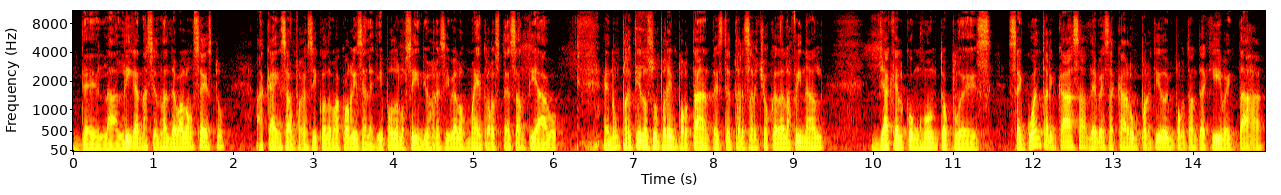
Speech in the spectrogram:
de la Liga Nacional de Baloncesto. Acá en San Francisco de Macorís, el equipo de los indios recibe a los metros de Santiago en un partido súper importante, este tercer choque de la final, ya que el conjunto pues se encuentra en casa, debe sacar un partido importante aquí, ventaja,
